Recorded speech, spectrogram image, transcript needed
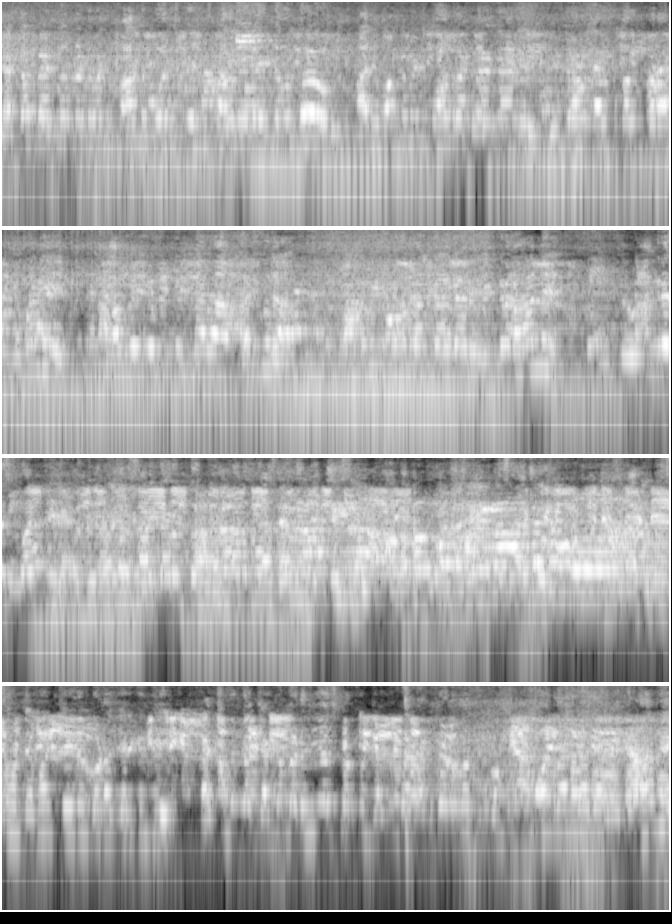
జగ్గంపేటలో ఉన్నటువంటి పాత పోలీస్ స్టేషన్ స్థలం ఏదైతే ఉందో అది వంగవీటి గారి నెలకొల్పడానికి ఇవ్వండి. నలభై ఒకటిన్నర అడుగుల వంగవీటి మోహన్ గారి విగ్రహాన్ని కాంగ్రెస్ పార్టీ ప్రజల సహకారంతో నిర్మాణం చేస్తారని చెప్పేసి అనేక సార్లు డిమాండ్ చేయడం కూడా జరిగింది. ఖచ్చితంగా జగ్గంపేట నియోజకవర్గం జగ్గంపేట మోహన్ గారి విగ్రహాన్ని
